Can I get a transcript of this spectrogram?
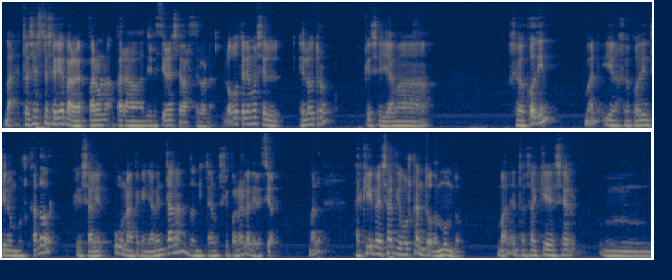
Vale, entonces este sería para, para, direcciones de Barcelona. Luego tenemos el, el, otro, que se llama Geocoding, ¿vale? Y el Geocoding tiene un buscador que sale una pequeña ventana donde tenemos que poner la dirección, ¿vale? Aquí pensar que buscan todo el mundo, ¿vale? Entonces hay que ser... Mm,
